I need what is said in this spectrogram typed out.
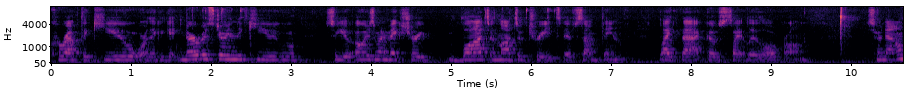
corrupt the cue or they could get nervous during the cue. So you always want to make sure lots and lots of treats if something like that goes slightly a little wrong. So now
